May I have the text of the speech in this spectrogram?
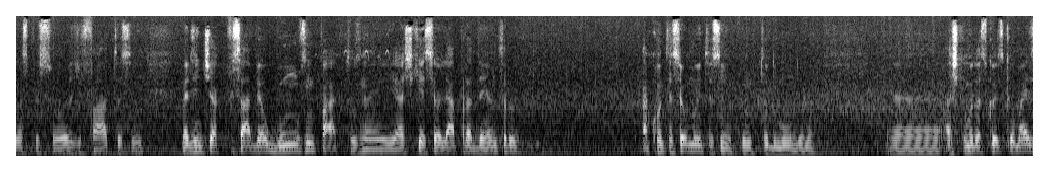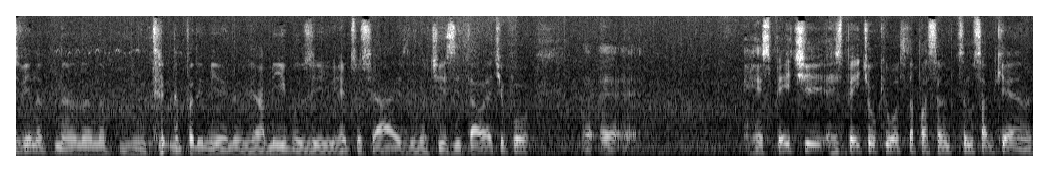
nas pessoas, de fato, assim. Mas a gente já sabe alguns impactos, né? E acho que esse olhar para dentro aconteceu muito assim com todo mundo, né? É, acho que uma das coisas que eu mais vi na, na, na, na pandemia, em amigos e redes sociais e notícias e tal, é tipo. É, é, respeite, respeite o que o outro está passando, porque você não sabe o que é, né?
